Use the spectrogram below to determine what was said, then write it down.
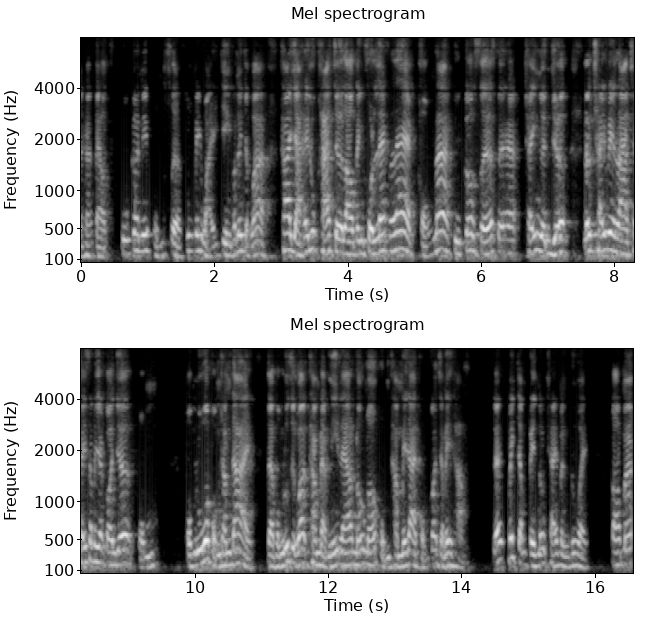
นะฮะแต่ Google นี่ผมเสิร์ชสู้ไม่ไหวจริง เพราะเนื่องจากว่าถ้าอยากให้ลูกค้าเจอเราเป็นคนแรก ๆ ของหน้า Google Search นะฮะใช้เงินเยอะ แล้วใช้เวลาใช้ทรัพยากรเยอะ ผมผมรู้ว่าผมทำได้ แต่ผมรู้สึกว่าทำแบบนี้แล้วน้องๆ ผมทำไม่ได้ ผมก็จะไม่ทำและไม่จำเป็นต้องใช้มันด้วย ต่อมา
